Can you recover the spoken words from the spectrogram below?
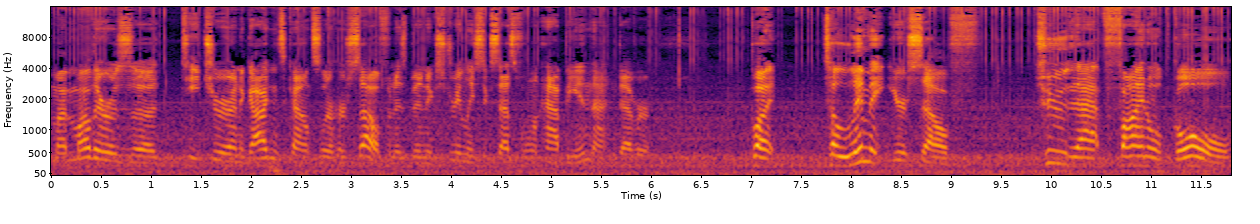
my mother was a teacher and a guidance counselor herself and has been extremely successful and happy in that endeavor. But to limit yourself to that final goal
